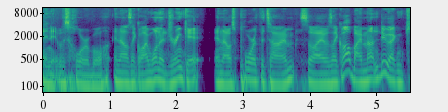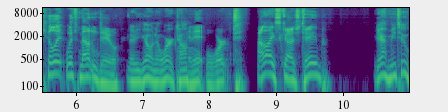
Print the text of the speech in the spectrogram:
And it was horrible. And I was like, well, I want to drink it. And I was poor at the time. So I was like, well, I'll buy Mountain Dew. I can kill it with Mountain Dew. there you go. And it worked, huh? And it worked. I like Scotch tape. Yeah, me too.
